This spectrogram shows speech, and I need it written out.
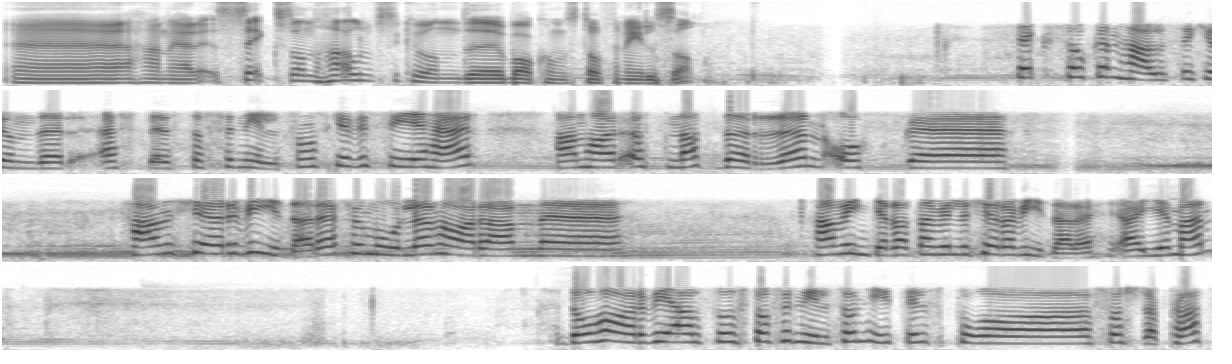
Eh, han är 6,5 sekund bakom Stoffe Nilsson. Sex och en halv sekunder efter Stoffe Nilsson ska vi se här. Han har öppnat dörren och eh, han kör vidare. Förmodligen har han... Eh, han vinkade att han ville köra vidare. Jajamän. Då har vi alltså Stoffe Nilsson hittills på första plats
